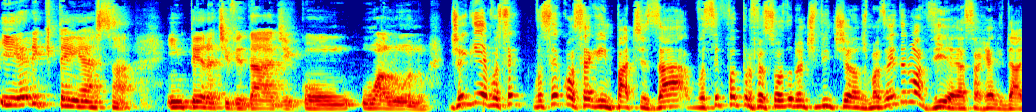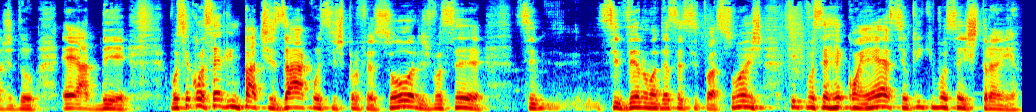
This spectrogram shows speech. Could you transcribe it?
e ele que tem essa interatividade com o aluno. Jeguia, você, você consegue empatizar? Você foi professor durante 20 anos, mas ainda não havia essa realidade do EAD. Você consegue empatizar com esses professores? Você se, se vê numa dessas situações? O que, que você reconhece? O que, que você estranha?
